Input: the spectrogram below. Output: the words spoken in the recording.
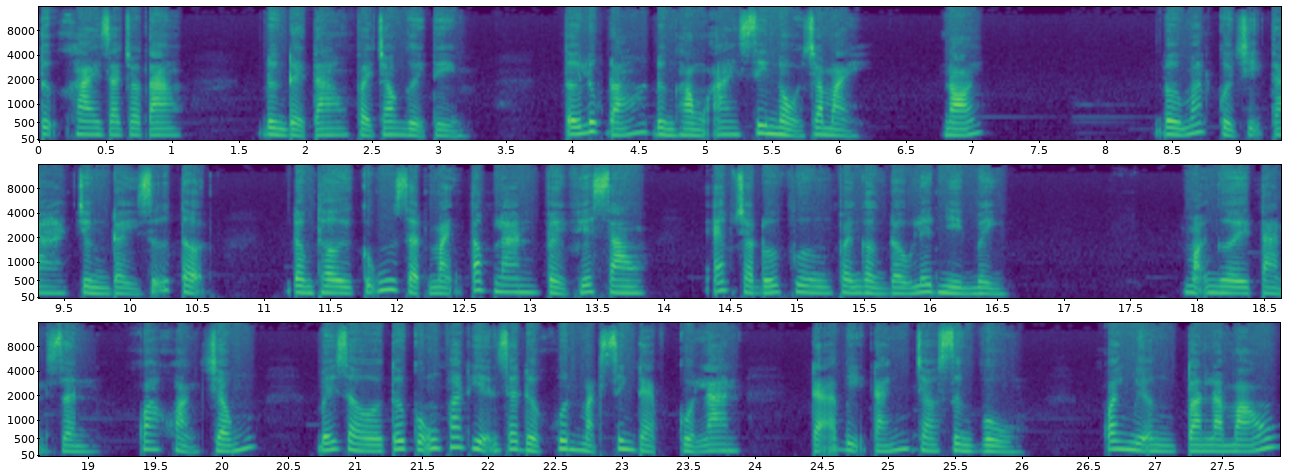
tự khai ra cho tao. Đừng để tao phải cho người tìm. Tới lúc đó đừng hòng ai xin nổi cho mày. Nói. Đôi mắt của chị ta chừng đầy dữ tợn. Đồng thời cũng giật mạnh tóc Lan về phía sau. Ép cho đối phương phải ngẩng đầu lên nhìn mình. Mọi người tản dần qua khoảng trống. Bây giờ tôi cũng phát hiện ra được khuôn mặt xinh đẹp của Lan đã bị đánh cho sưng vù. Quanh miệng toàn là máu,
